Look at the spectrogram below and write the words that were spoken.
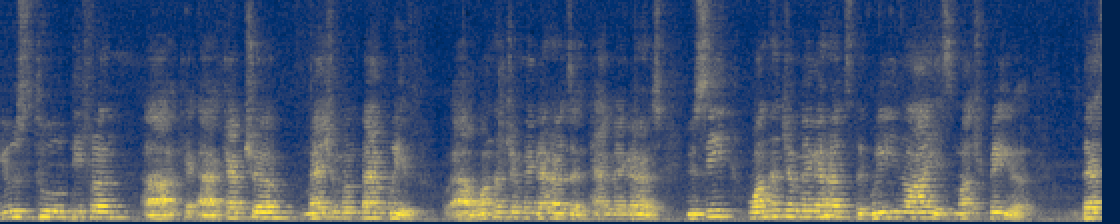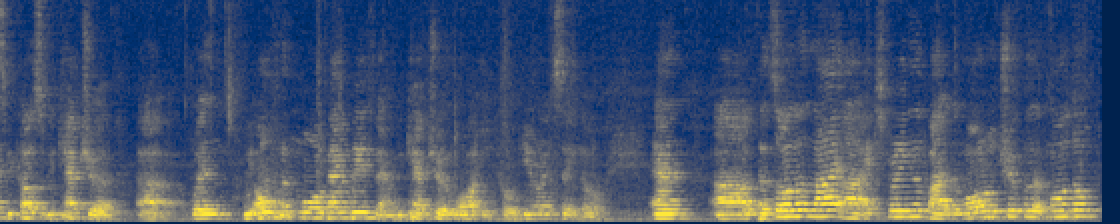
use two different uh, ca uh, capture measurement bandwidth, uh, 100 megahertz and 10 megahertz. You see, 100 megahertz, the green line is much bigger. That's because we capture, uh, when we open more bandwidth, and we capture more incoherent signal. And uh, the solid line are explained by the Mollow triplet model.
